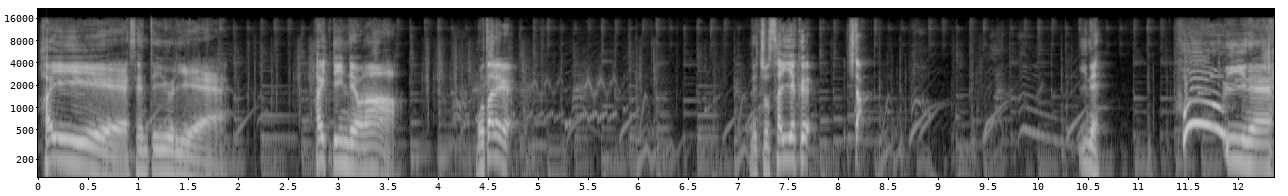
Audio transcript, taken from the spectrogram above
はい。先手有利。入っていいんだよな。持たれる。ね、ちょ、最悪。来た。いいね。ふぅいいね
